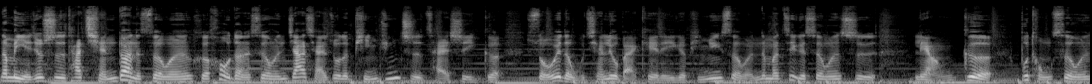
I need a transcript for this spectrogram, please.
那么也就是它前段的色温和后段的色温加起来做的平均值才是一个所谓的五千六百 K 的一个平均色温。那么这个色温是两个不同色温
